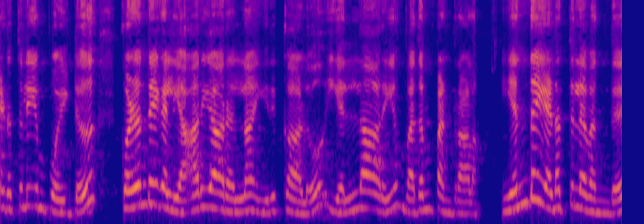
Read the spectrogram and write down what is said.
இடத்துலயும் போயிட்டு குழந்தைகள் யார் யாரெல்லாம் இருக்காளோ எல்லா எல்லாரையும் வதம் பண்றாளாம். எந்த இடத்துல வந்து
